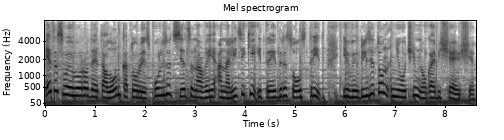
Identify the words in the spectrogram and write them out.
Это своего рода эталон, который используют все ценовые аналитики и трейдеры Сол-стрит, и выглядит он не очень многообещающе.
